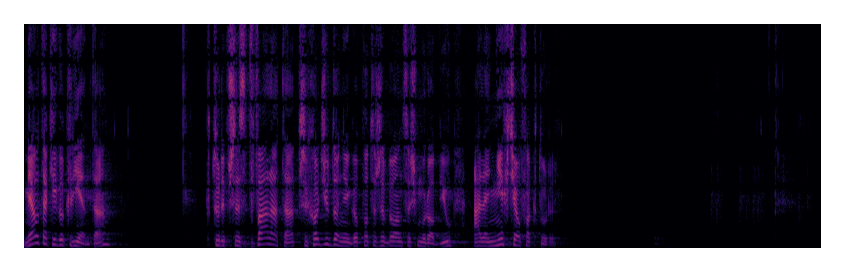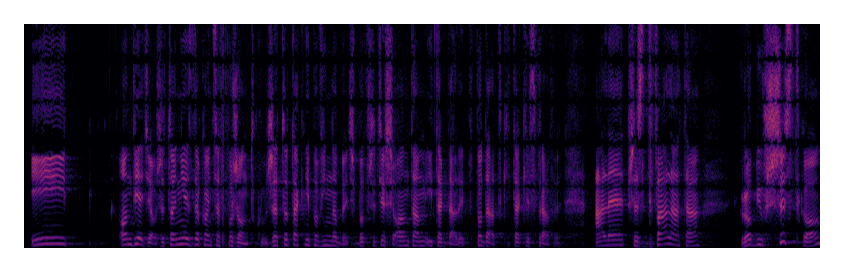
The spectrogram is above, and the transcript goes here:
miał takiego klienta, który przez dwa lata przychodził do niego po to, żeby on coś mu robił, ale nie chciał faktury. I on wiedział, że to nie jest do końca w porządku, że to tak nie powinno być, bo przecież on tam i tak dalej, podatki, takie sprawy. Ale przez dwa lata robił wszystko,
